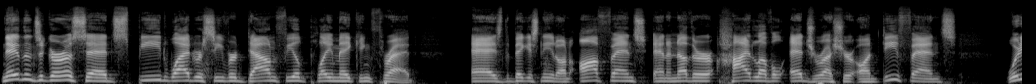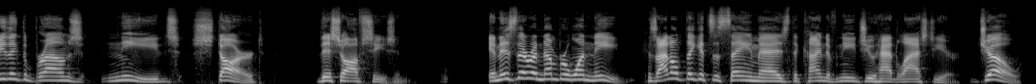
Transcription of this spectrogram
Nathan Zegura said speed wide receiver downfield playmaking threat as the biggest need on offense and another high level edge rusher on defense. Where do you think the Browns' needs start this offseason? And is there a number one need? Because I don't think it's the same as the kind of needs you had last year. Joe,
